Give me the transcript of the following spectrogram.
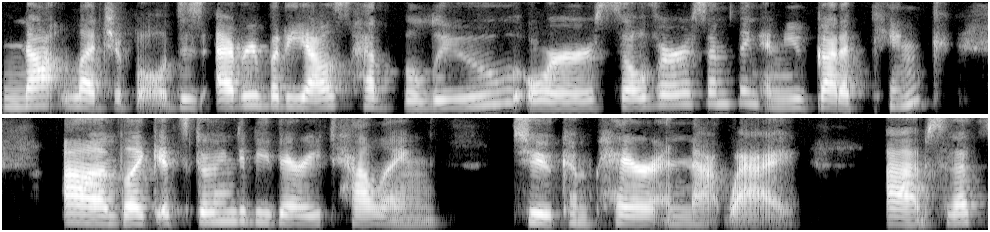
not legible? Does everybody else have blue or silver or something and you've got a pink? Um, like it's going to be very telling to compare in that way. Um, so that's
